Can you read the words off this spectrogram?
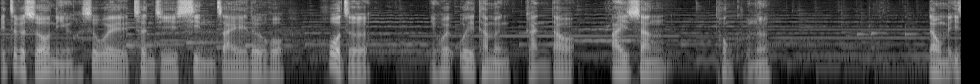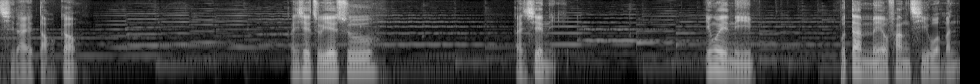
哎，这个时候你是会趁机幸灾乐祸，或者你会为他们感到哀伤、痛苦呢？让我们一起来祷告，感谢主耶稣，感谢你。因为你不但没有放弃我们，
